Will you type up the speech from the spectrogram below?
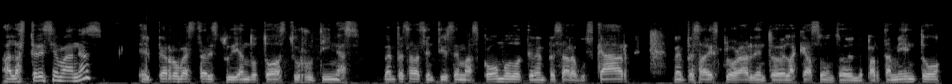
A las tres semanas, el perro va a estar estudiando todas tus rutinas, va a empezar a sentirse más cómodo, te va a empezar a buscar, va a empezar a explorar dentro de la casa, dentro del departamento,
